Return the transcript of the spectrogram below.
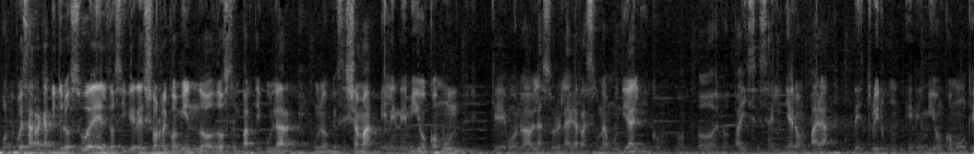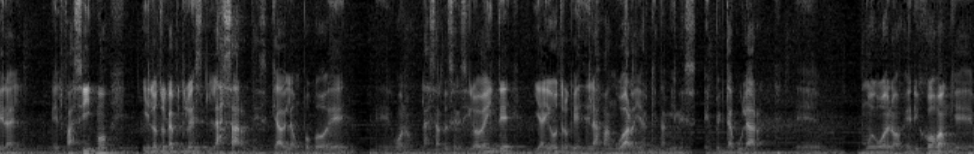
porque puedes agarrar capítulos sueltos si querés. Yo recomiendo dos en particular. Uno que se llama El enemigo común, que bueno, habla sobre la guerra segunda mundial y cómo todos los países se alinearon para destruir un enemigo en común que era el, el fascismo. Y el otro capítulo es Las artes, que habla un poco de eh, bueno, las artes en el siglo XX. Y hay otro que es de las vanguardias, que también es espectacular. Eh, muy bueno, Eric Hobsbawm, que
